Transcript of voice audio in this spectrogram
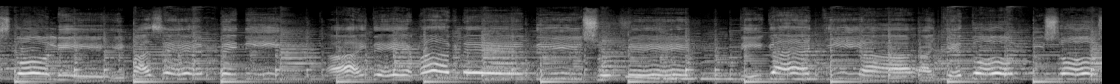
Είμαστε όλοι μαζεμένοι Άιντε να γλεντήσουμε την κακία και το μίσος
